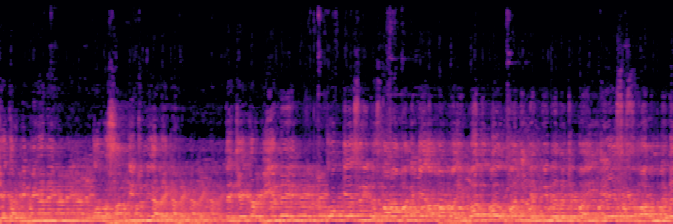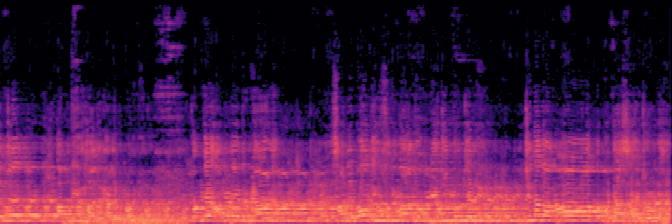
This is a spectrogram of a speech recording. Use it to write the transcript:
ਜੇਕਰ ਬੀਬੀਆਂ ਨੇ ਉਹ ਬਸੰਤੀ ਚੁੰਨੀਆਂ ਲੈ ਕੇ ਤੇ ਜੇਕਰ ਵੀਰ ਨੇ ਉਹ ਕੇਸਰੀ ਦਸਤਾਰਾਂ ਬੰਨ੍ਹ ਕੇ ਆਪਾਂ ਭਾਈ ਵੱਧ ਤੋਂ ਵੱਧ ਗਿਣਤੀ ਦੇ ਵਿੱਚ ਭਾਈ ਇਸ ਸਮਾਗਮ ਦੇ ਵਿੱਚ ਆਪਣੀਆਂ ਹਾਜ਼ਰੀਆਂ ਲਗਵਾਉਣੀਆਂ ਕਿਉਂਕਿ ਆਪਣੇ ਦਰਮਿਆਨ ਸਾਡੇ ਬਹੁਤ ਹੀ ਸਤਿਕਾਰਯੋਗ ਵੀਰ ਜੀ ਪਹੁੰਚੇ ਨੇ, ਜਿਨ੍ਹਾਂ ਦਾ ਬਹੁਤ ਵੱਡਾ ਸਹਿਯੋਗ ਹੈ।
